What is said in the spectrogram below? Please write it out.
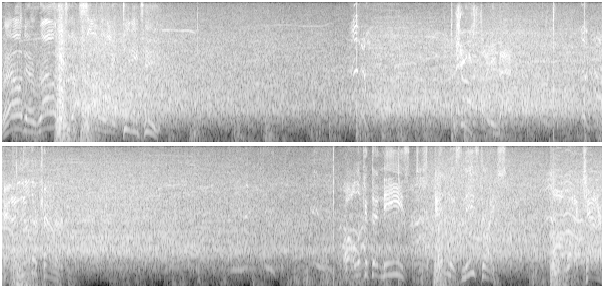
Round and round into the satellite DDT. She's fighting back. And another counter. Oh, look at the knees. Just endless knee strikes. Oh, what a counter.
